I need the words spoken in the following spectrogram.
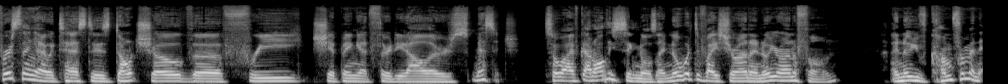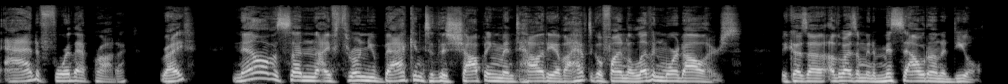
First thing I would test is don't show the free shipping at $30 message. So I've got all these signals. I know what device you're on. I know you're on a phone. I know you've come from an ad for that product, right? Now all of a sudden I've thrown you back into this shopping mentality of I have to go find 11 more dollars because uh, otherwise I'm going to miss out on a deal.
